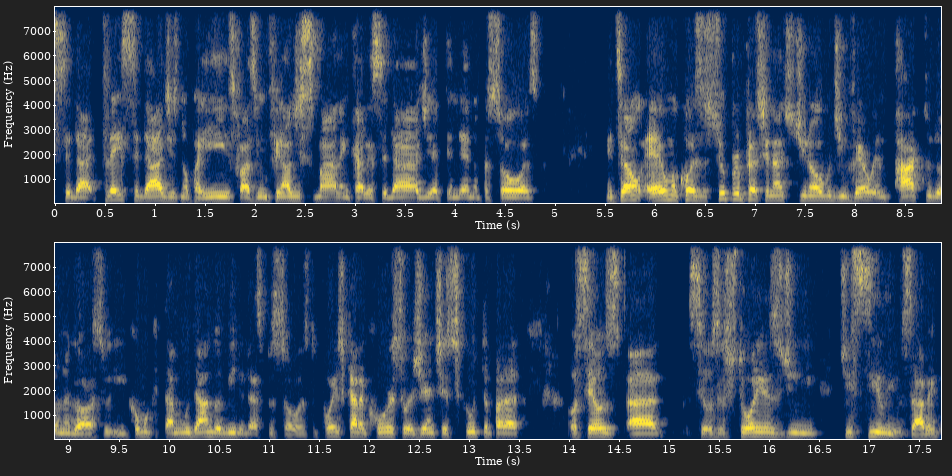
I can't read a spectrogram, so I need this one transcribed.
cida três cidades no país, fazem um final de semana em cada cidade, atendendo pessoas. Então, é uma coisa super impressionante, de novo, de ver o impacto do negócio e como que está mudando a vida das pessoas. Depois de cada curso, a gente escuta para os seus, uh, seus histórias de, de cílio, sabe?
